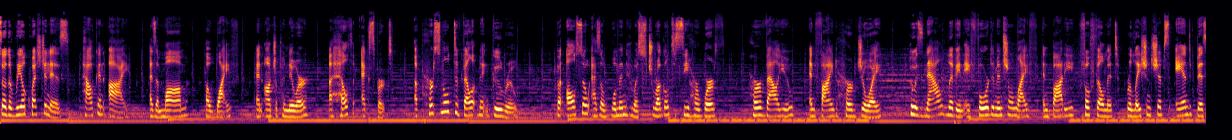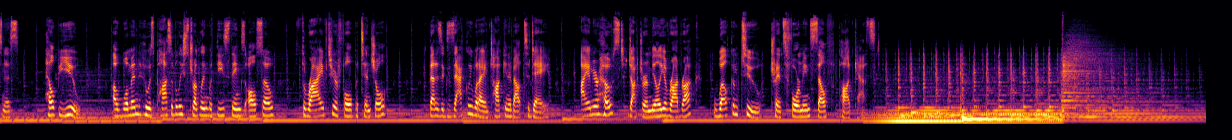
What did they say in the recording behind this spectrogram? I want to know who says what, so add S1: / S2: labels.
S1: So the real question is how can I, as a mom, a wife, an entrepreneur, a health expert, a personal development guru, but also as a woman who has struggled to see her worth, her value, and find her joy, who is now living a four dimensional life in body, fulfillment, relationships, and business, help you, a woman who is possibly struggling with these things also, thrive to your full potential? That is exactly what I am talking about today. I am your host, Dr. Amelia Rodrock. Welcome to Transforming Self Podcast.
